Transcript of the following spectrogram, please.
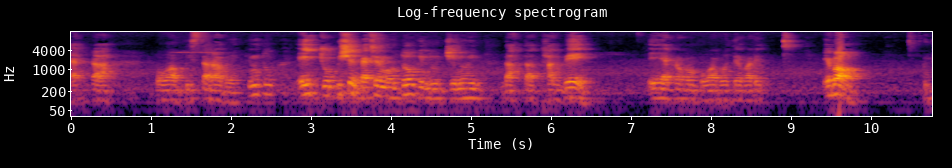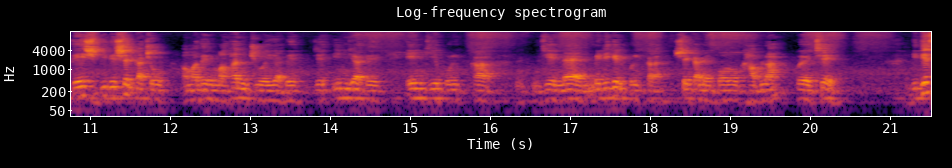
একটা প্রভাব বিস্তার হবে। কিন্তু এই চব্বিশের ব্যাচের মধ্যেও কিন্তু জেনুইন ডাক্তার থাকবে। এই একরকম প্রভাব হতে পারে। এবং দেশ বিদেশের কাছেও আমাদের মাথা নিচু হয়ে যাবে যে ইন্ডিয়াতে এনটিএ পরীক্ষা যে নেয়, মেডিকেল পরীক্ষা, সেখানে বড় ঘাবলা হয়েছে। বিদেশ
